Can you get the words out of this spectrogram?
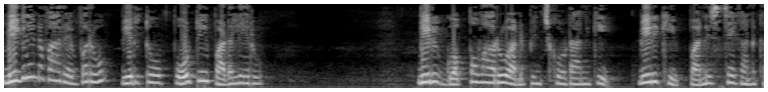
మిగిలిన వారెవ్వరూ వీరితో పోటీ పడలేరు. వీరు గొప్పవారు అనిపించుకోవడానికి వీరికి పనిస్తే గనక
